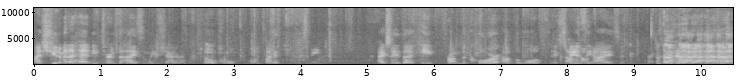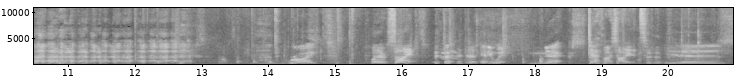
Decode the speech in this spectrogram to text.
I shoot him in the head and he turns to ice and we shatter him. Oh, cool. I like that. That's neat. Actually, the heat from the core of the wolf expands the talking. ice. Right. Right. Whatever. Science! Anyway, next Death by science. is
